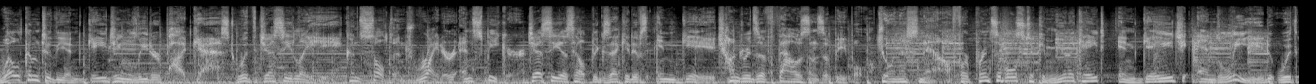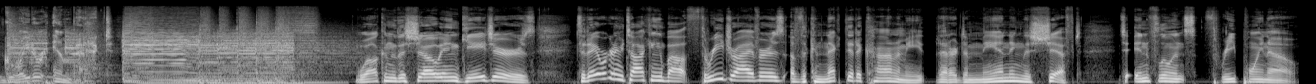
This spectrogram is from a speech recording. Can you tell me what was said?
Welcome to the Engaging Leader Podcast with Jesse Lahey, consultant, writer, and speaker. Jesse has helped executives engage hundreds of thousands of people. Join us now for principles to communicate, engage, and lead with greater impact. Welcome to the show, Engagers. Today we're going to be talking about three drivers of the connected economy that are demanding the shift to influence 3.0.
